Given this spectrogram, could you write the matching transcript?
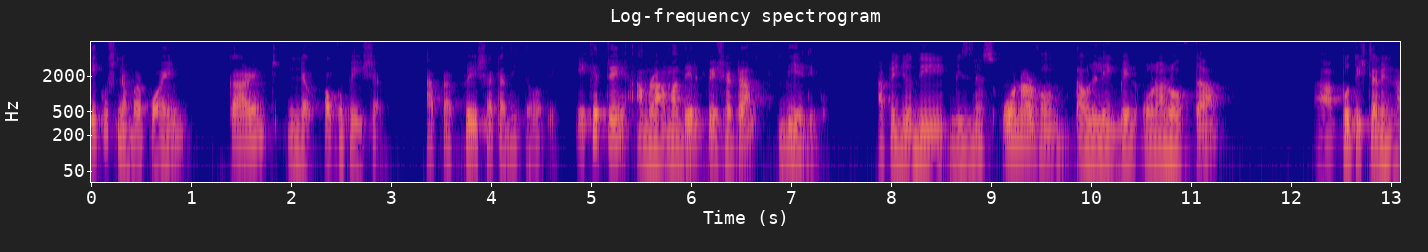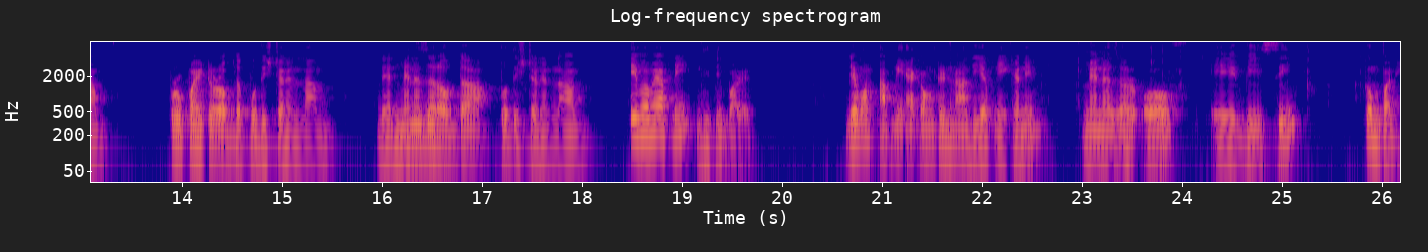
একুশ নাম্বার পয়েন্ট কারেন্ট অকুপেশন আপনার পেশাটা দিতে হবে। এক্ষেত্রে আমরা আমাদের পেশাটা দিয়ে দিব। আপনি যদি বিজনেস ওনার হন, তাহলে লিখবেন ওনার অফ দ্য প্রতিষ্ঠানের নাম প্রোপাইটর অফ দ্য প্রতিষ্ঠানের নাম দেন ম্যানেজার অফ দ্য প্রতিষ্ঠানের নাম, এভাবে আপনি দিতে পারেন। যেমন আপনি অ্যাকাউন্টেন্ট না দিয়ে আপনি এখানে manager of A B C company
